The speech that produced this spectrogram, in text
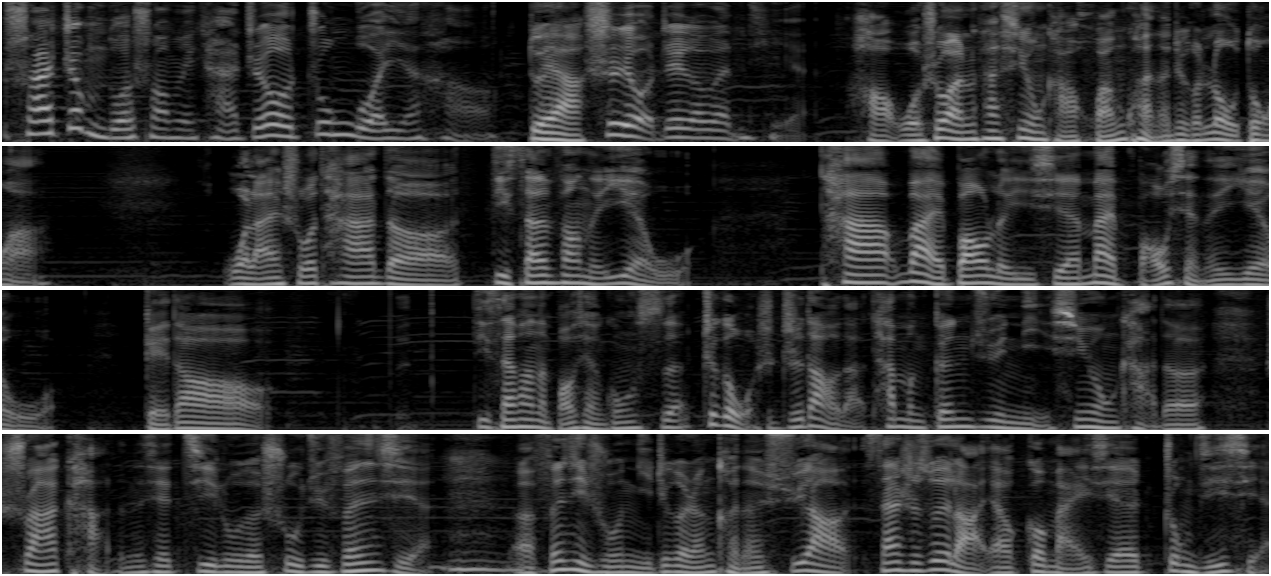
刷这么多双币卡，只有中国银行对啊，是有这个问题。好，我说完了他信用卡还款的这个漏洞啊，我来说他的第三方的业务，他外包了一些卖保险的业务给到第三方的保险公司，这个我是知道的。他们根据你信用卡的刷卡的那些记录的数据分析，嗯呃，分析出你这个人可能需要三十岁了要购买一些重疾险，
